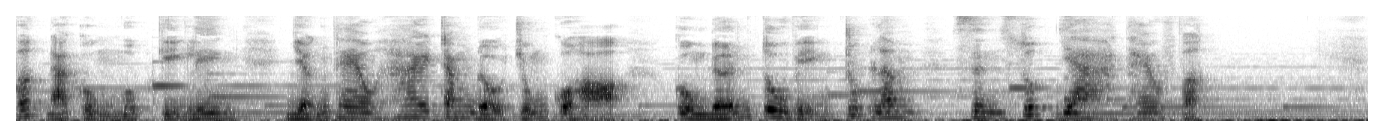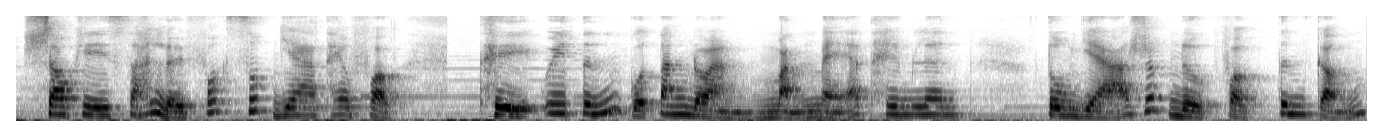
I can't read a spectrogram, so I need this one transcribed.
phất đã cùng một kiền liên dẫn theo 200 đồ chúng của họ cùng đến tu viện trúc lâm xin xuất gia theo phật. Sau khi xá lợi phất xuất gia theo phật thì uy tín của tăng đoàn mạnh mẽ thêm lên. Tôn giả rất được phật tin cẩn.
